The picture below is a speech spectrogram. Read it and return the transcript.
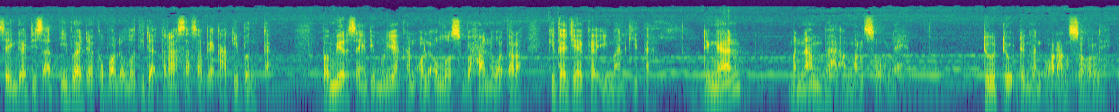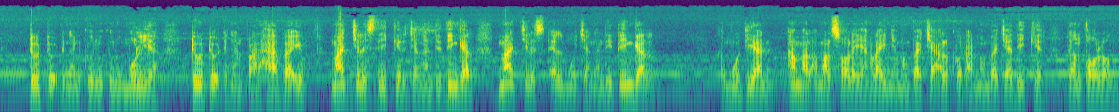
sehingga di saat ibadah kepada Allah tidak terasa sampai kaki bengkak. Pemirsa yang dimuliakan oleh Allah Subhanahu wa taala, kita jaga iman kita dengan menambah amal soleh. Duduk dengan orang soleh, duduk dengan guru-guru mulia, duduk dengan para habaib, majelis zikir jangan ditinggal, majelis ilmu jangan ditinggal. Kemudian amal-amal soleh yang lainnya membaca Al-Quran, membaca zikir dan tolong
